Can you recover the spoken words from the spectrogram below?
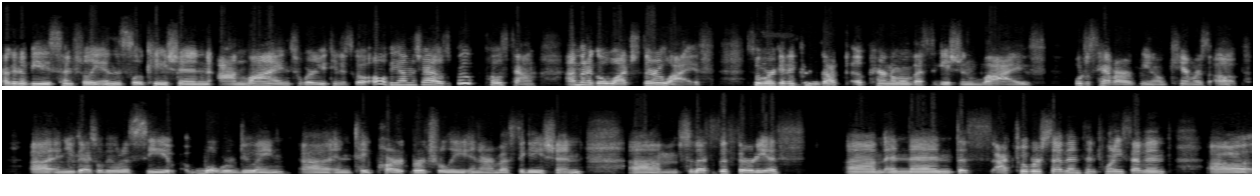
are going to be essentially in this location online to where you can just go, oh, Beyond the Shadows, boop, Poasttown. I'm going to go watch their live. So we're going to conduct a paranormal investigation live. We'll just have our, you know, cameras up. Uh, and you guys will be able to see what we're doing uh, and take part virtually in our investigation. Um, so that's the 30th. Um, and then this October 7th and 27th, uh,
